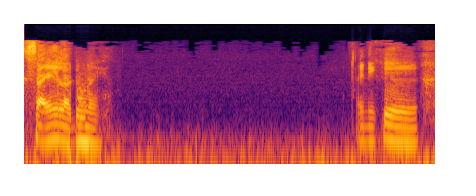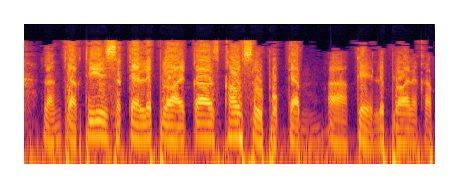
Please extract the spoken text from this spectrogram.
กไซส์ให้เราด้วย อันนี้คือหลังจากที่สแกนเรียบร้อยก็เข้าสู่โปรแกรมเกรดเรียบร้อยแล้วครับ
